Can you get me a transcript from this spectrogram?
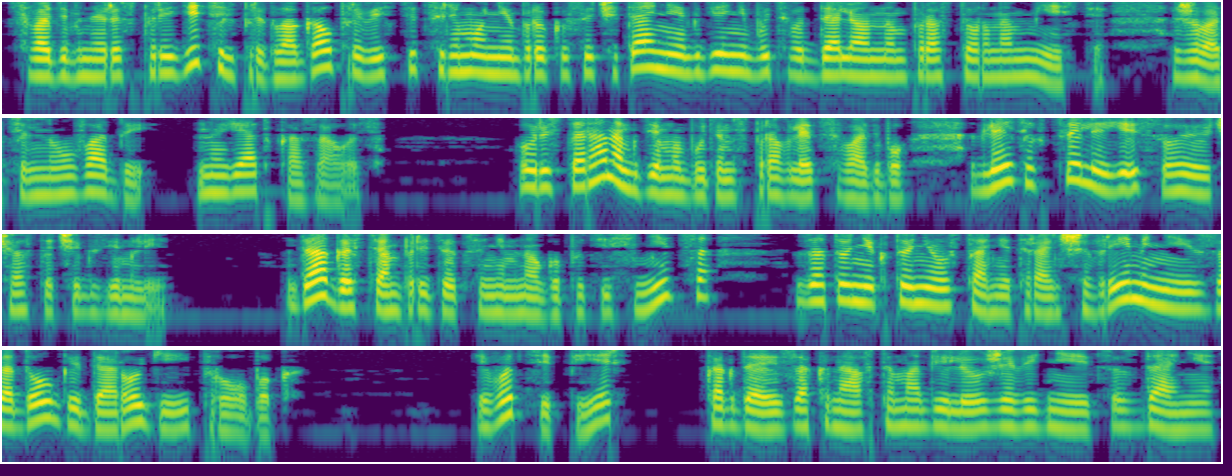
Свадебный распорядитель предлагал провести церемонию бракосочетания где-нибудь в отдаленном просторном месте, желательно у воды, но я отказалась. У ресторана, где мы будем справлять свадьбу, для этих целей есть свой участочек земли. Да, гостям придется немного потесниться — Зато никто не устанет раньше времени из-за долгой дороги и пробок. И вот теперь, когда из окна автомобиля уже виднеется здание,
